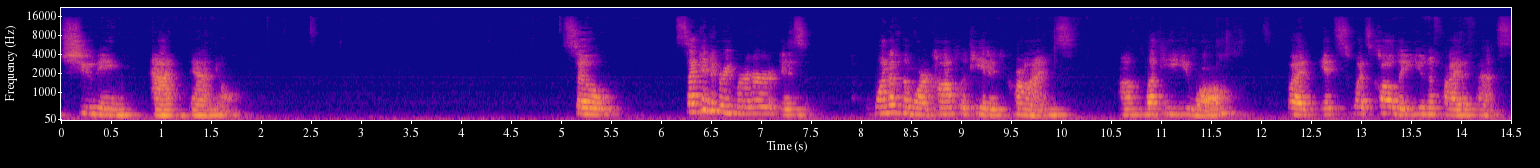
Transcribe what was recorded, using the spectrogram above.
shooting at Daniel. So, second degree murder is one of the more complicated crimes. Um, lucky you all, but it's what's called a unified offense.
